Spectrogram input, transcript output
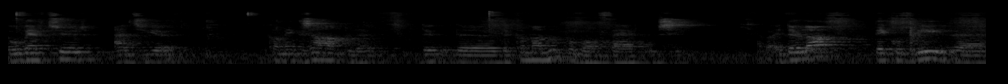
ouverture à Dieu, comme exemple de, de- de comment nous pouvons faire aussi. Alors, et de là, découvrir. euh,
